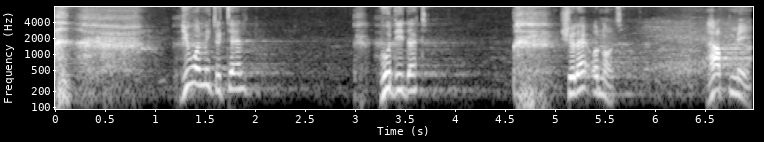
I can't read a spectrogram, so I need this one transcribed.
Do you want me to tell who did that? Should I or not? Help me.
